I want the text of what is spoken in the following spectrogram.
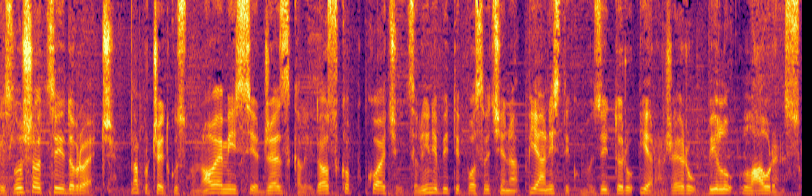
Dragi slušalci, dobroveče. Na početku smo nove emisije Jazz Kaleidoskop koja će u celini biti posvećena pijanisti, kompozitoru i aranžeru Billu Laurensu.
